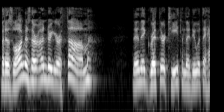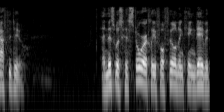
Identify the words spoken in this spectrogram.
But as long as they're under your thumb, then they grit their teeth and they do what they have to do. And this was historically fulfilled in King David,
